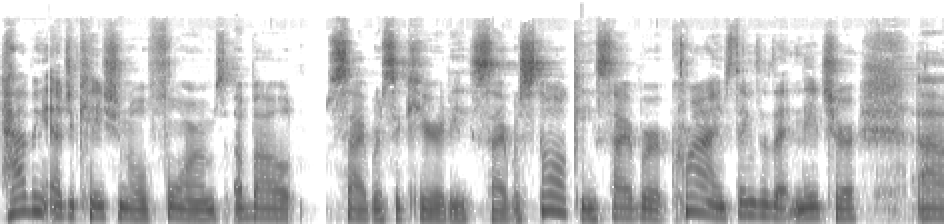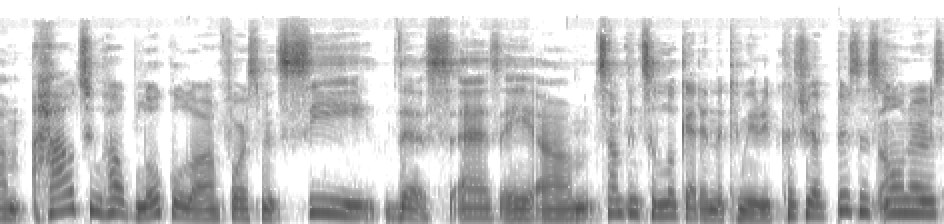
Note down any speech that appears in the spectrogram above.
having educational forums about cybersecurity, cyber stalking, cyber crimes, things of that nature, um, how to help local law enforcement see this as a um, something to look at in the community because you have business owners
